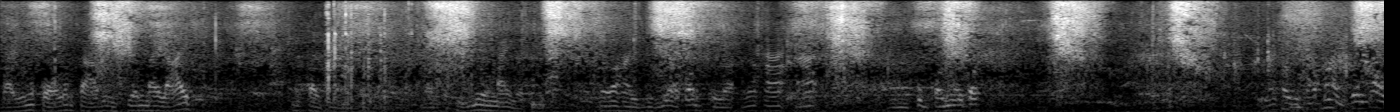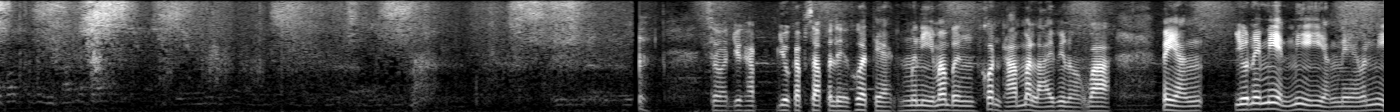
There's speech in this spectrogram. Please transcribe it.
ใบมันก่อลังกาเป็นเสียงไม้หลายมันไปถึงมันก็ถึงเรื่องไม้เลยแต่ว่าให้บุญเรียกก้อนเสือนะคะนะอันกลุ่มของนี้ก็ สวัสดีครับ อยู่กับซับเปลือขั้วแตกมือนีมาเบิงค้นถามมาหลายพี่น้องว่าเป็นหยังอยู่ในเมนมีอย่างแหนมันมี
